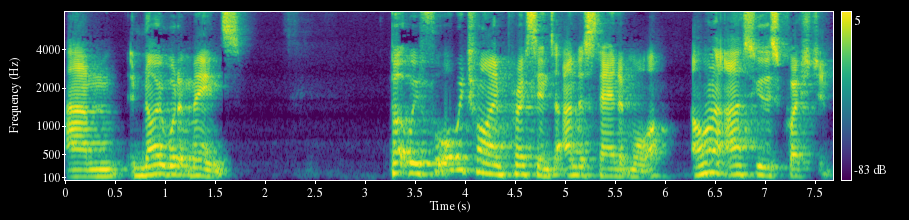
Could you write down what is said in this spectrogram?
um, know what it means. But before we try and press in to understand it more, I want to ask you this question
